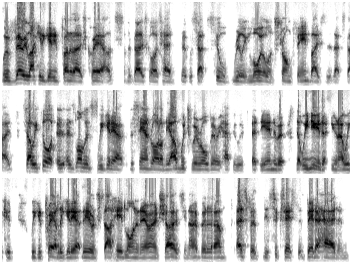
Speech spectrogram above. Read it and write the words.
we are very lucky to get in front of those crowds that those guys had that was such still really loyal and strong fan bases at that stage. So we thought as long as we get our the sound right on the album, which we are all very happy with at the end of it, that we knew that, you know, we could we could proudly get out there and start headlining our own shows, you know. But um, as for the success that Better had, and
